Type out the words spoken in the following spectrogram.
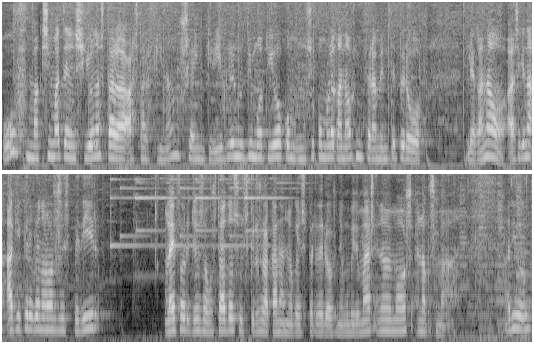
Uf, máxima tensión hasta, hasta el final. O sea, increíble. El último tío, como, no sé cómo le he ganado, sinceramente, pero le he ganado. Así que aquí creo que nos vamos a despedir. Like, si os ha gustado, suscribiros al canal, no queréis perderos ningún vídeo más. Y nos vemos en la próxima. Adiós.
